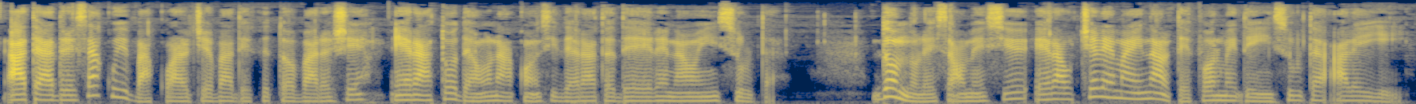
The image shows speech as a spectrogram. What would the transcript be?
A te adresa cuiva cu altceva decât tovarășe era totdeauna considerată de Elena o insultă. Domnule sau monsieur erau cele mai înalte forme de insultă ale ei.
